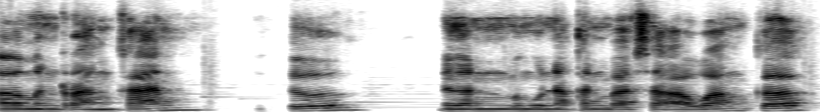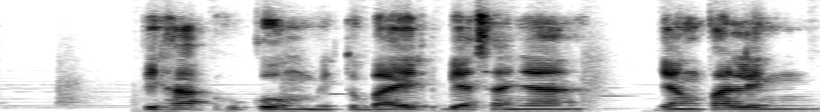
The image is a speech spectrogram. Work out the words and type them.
eh, menerangkan itu dengan menggunakan bahasa awam ke pihak hukum itu baik biasanya yang paling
